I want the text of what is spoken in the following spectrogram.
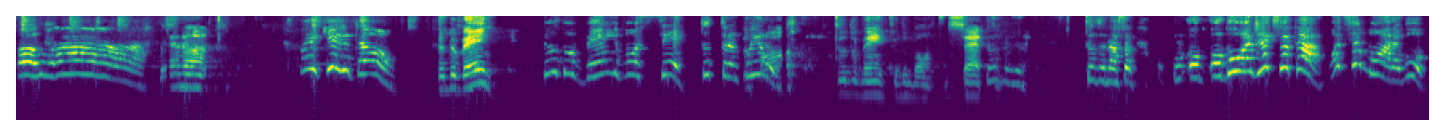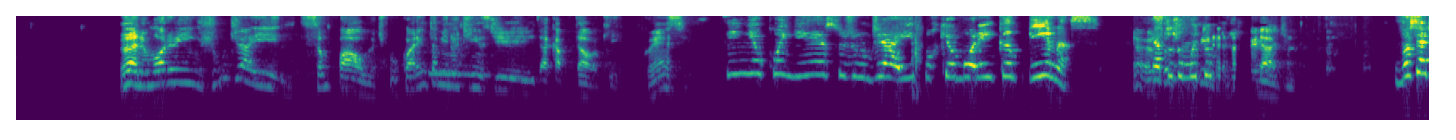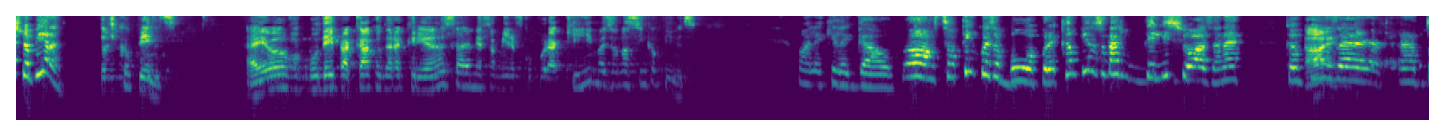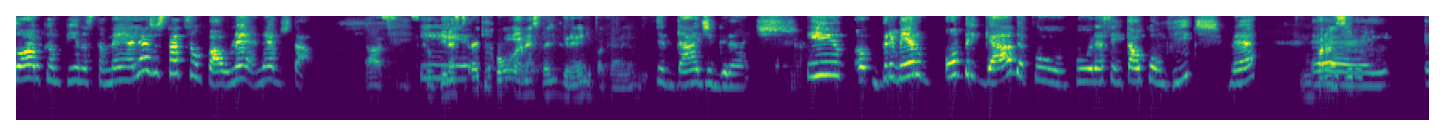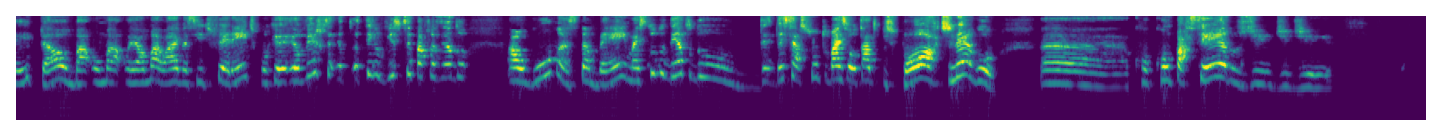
Olá! Ana, Oi, queridão! tudo bem? Tudo bem e você? Tudo tranquilo? Tudo bem, tudo bom, tudo certo. Tudo, tudo nossa. Ô, ô, Gu, onde é que você tá? Onde você mora, Gu? Ana, eu moro em Jundiaí, São Paulo, tipo 40 minutinhos de, da capital aqui. Conhece? Sim, eu conheço Jundiaí porque eu morei em Campinas. Eu É sou tudo de muito- Campinas, na verdade. Você é de Campinas? Sou de Campinas. Aí eu mudei pra cá quando era criança, aí minha família ficou por aqui, mas eu nasci em Campinas. Olha que legal. Ó, só tem coisa boa por aí. Campinas é uma cidade deliciosa, né? Campinas Ah, é... Adoro Campinas também. Aliás, o estado de São Paulo, né, né Gustavo? Ah. Campinas é E- cidade boa, né? Cidade grande pra caramba. Cidade grande. E, ó, primeiro, obrigada por, por aceitar o convite, né? Um prazer. É, então, uma, uma- é uma live assim diferente, porque eu vejo, eu tenho visto que você está fazendo algumas também, mas tudo dentro do, de- desse assunto mais voltado para o esporte, né, Gu? Ah, com, com parceiros de, de, de-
